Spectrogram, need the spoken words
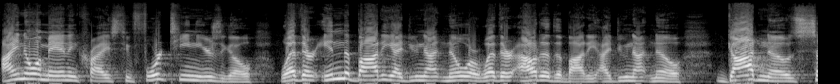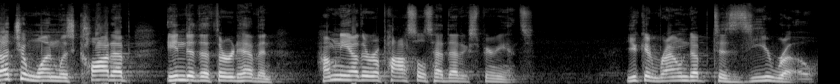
I know a man in Christ who 14 years ago, whether in the body I do not know or whether out of the body I do not know, God knows such a one was caught up into the third heaven. How many other apostles had that experience? You can round up to zero.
